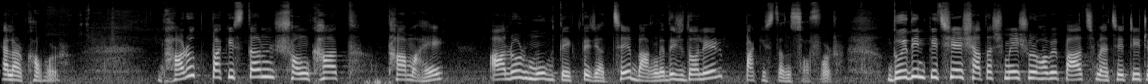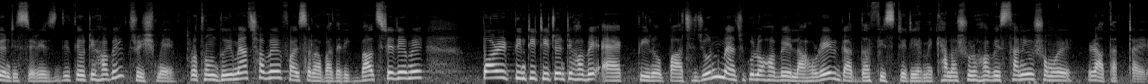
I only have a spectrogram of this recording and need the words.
খেলার খবর। ভারত পাকিস্তান সংঘাত থামায় আলোর মুখ দেখতে যাচ্ছে বাংলাদেশ দলের পাকিস্তান সফর। দুই দিন পিছিয়ে সাতাশ মে শুরু হবে পাঁচ ম্যাচের টি টোয়েন্টি সিরিজ। দ্বিতীয়টি হবে ত্রিশ মে। প্রথম দুই ম্যাচ হবে ফয়সলাবাদের ইকবাল স্টেডিয়ামে। পরের তিনটি টি টোয়েন্টি হবে এক, তিন ও পাঁচ জুন। ম্যাচগুলো হবে লাহোরের গাদ্দাফি স্টেডিয়ামে। খেলা শুরু হবে স্থানীয় সময় রাত আটটায়।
